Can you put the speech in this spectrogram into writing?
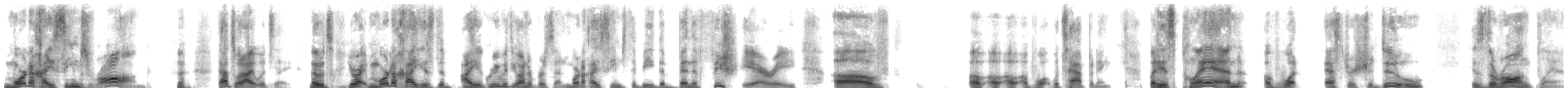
Mordechai seems wrong That's what I would say. In words, you're right. Mordechai is the. I agree with you 100. percent Mordechai seems to be the beneficiary of of, of, of what, what's happening, but his plan of what Esther should do is the wrong plan,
